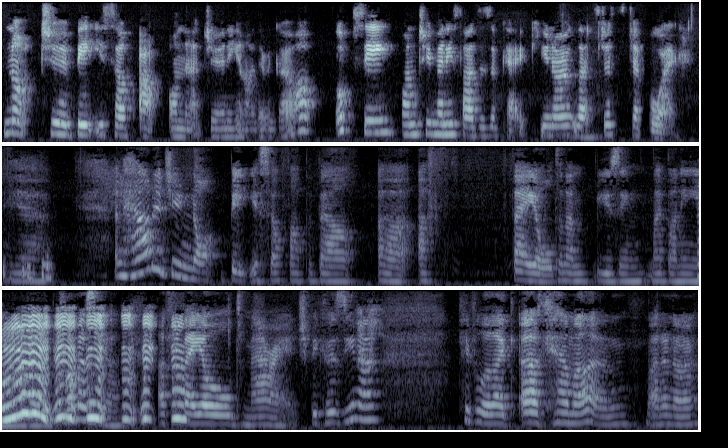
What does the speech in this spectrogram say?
not to beat yourself up on that journey either and go, oh, oopsie, one too many slices of cake. You know, let's just step away. Yeah. and how did you not beat yourself up about uh, a failed, and I'm using my bunny mm, mm, mm, here, mm, mm, a mm. failed marriage? Because, you know, people are like, oh, come on, I don't know.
